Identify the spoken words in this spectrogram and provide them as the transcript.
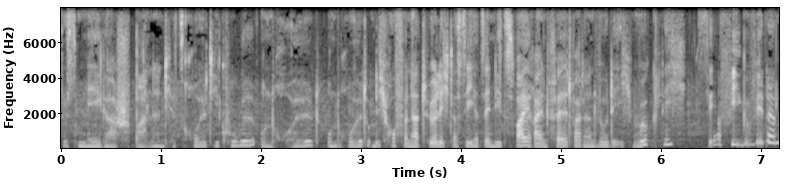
Das ist mega spannend. Jetzt rollt die Kugel und rollt und rollt. Und ich hoffe natürlich, dass sie jetzt in die 2 reinfällt, weil dann würde ich wirklich sehr viel gewinnen.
